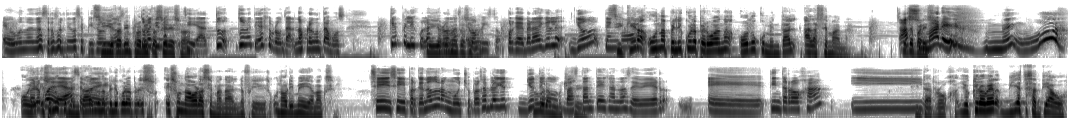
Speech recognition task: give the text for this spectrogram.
En uno de nuestros últimos episodios. también Tú me prometo hacer tienes- eso, ¿ah? Sí, ah, tú, tú me tienes que preguntar. Nos preguntamos, ¿qué películas Sí, yo peruanas hemos hacer- visto? Porque de verdad yo, yo tengo. Siquiera una película peruana o documental a la semana. ¡A te su parece? madre! Men, uh. Oye, Pero es puede, un ¿ah? Se documental, puede. una película, es, es una hora semanal, no friegues, una hora y media máximo. Sí, sí, porque no duran mucho. Por ejemplo, yo, yo No tengo sí. bastantes ganas de ver eh, Tinta Roja y. Tinta roja. Yo quiero ver Días de Santiago.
